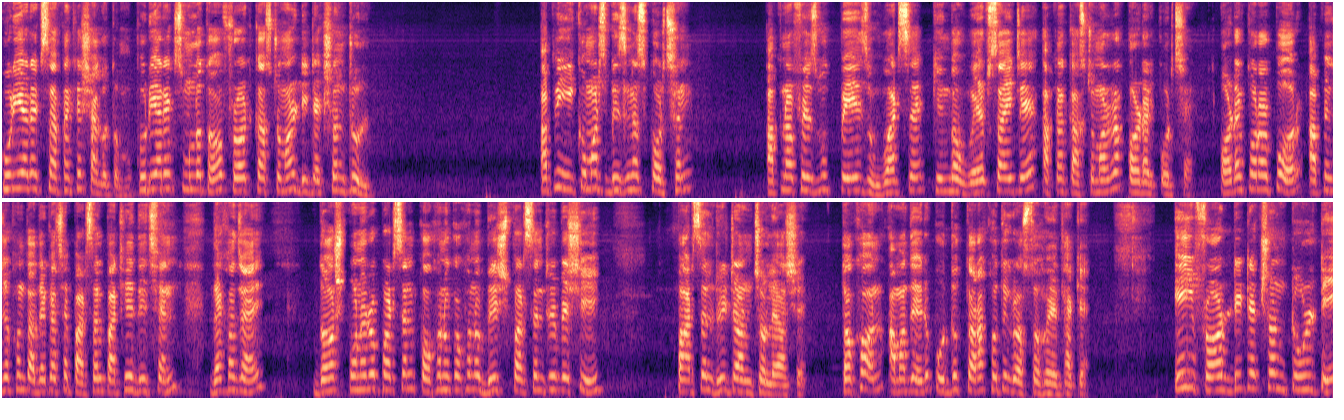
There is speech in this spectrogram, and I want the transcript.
কুরিয়ার এক্স আপনাকে স্বাগতম। কুরিয়ার এক্স মূলত ফ্রড কাস্টমার ডিটেকশন টুল আপনি ই কমার্স বিজনেস করছেন, আপনার ফেসবুক পেজ হোয়াটসঅ্যাপ কিংবা ওয়েবসাইটে আপনার কাস্টমাররা অর্ডার করছে। অর্ডার করার পর আপনি যখন তাদের কাছে পার্সেল পাঠিয়ে দিচ্ছেন, দেখা যায় দশ, পনেরো পার্সেন্ট কখনো কখনো বিশ পার্সেন্টের বেশি পার্সেল রিটার্ন চলে আসে। তখন আমাদের উদ্যোক্তারা ক্ষতিগ্রস্ত হয়ে থাকে। এই ফ্রড ডিটেকশন টুলটি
